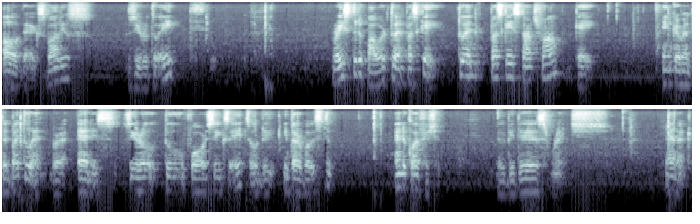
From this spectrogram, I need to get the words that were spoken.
of the x values 0 to 8 raised to the power 2n plus k. 2n plus k starts from k incremented by 2n where n is 0 2 4 6 8 so the interval is 2 and the coefficient will be this range and enter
